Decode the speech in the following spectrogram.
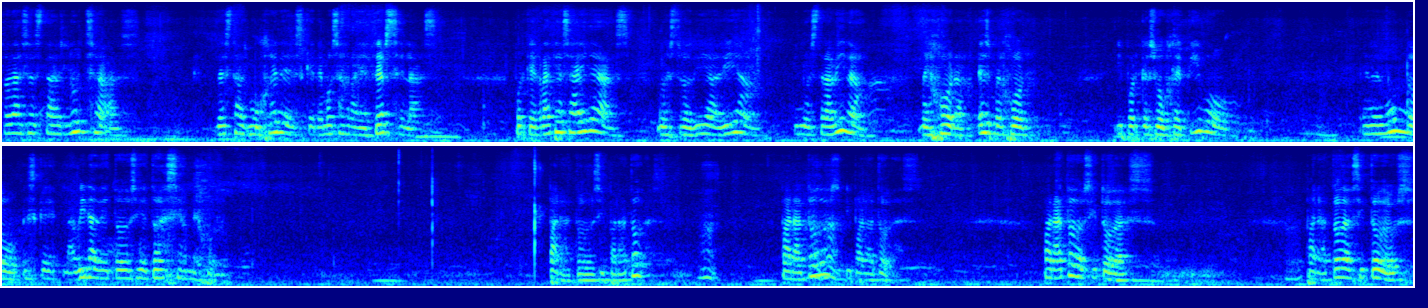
Todas estas luchas de estas mujeres queremos agradecérselas, porque gracias a ellas nuestro día a día y nuestra vida mejora, es mejor. Y porque su objetivo en el mundo es que la vida de todos y de todas sea mejor. Para todos y para todas. Para todos y para todas. Para todos y todas. Para todas y todos.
